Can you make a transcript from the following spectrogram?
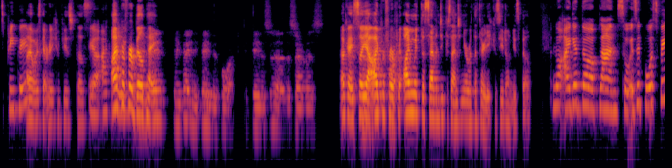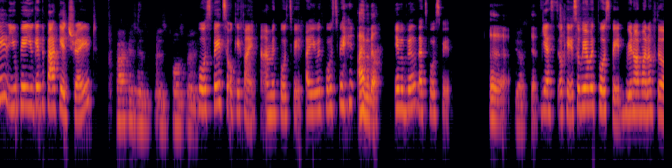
it's prepaid I always get really confused with those. yeah I actually. prefer bill pay. paid- They paid, they paid before. They the, uh, the service. Okay, so yeah, I prefer. pre- I'm with the seventy percent, and you're with the thirty because you don't use bill. no i get the plan so is it postpaid you pay you get the package right Package is, is postpaid. postpaid so okay fine i'm with postpaid are you with postpaid I have a bill. you have a bill that's postpaid Uh, Yes. Yes. Okay. So we are with postpaid. We're not one of the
